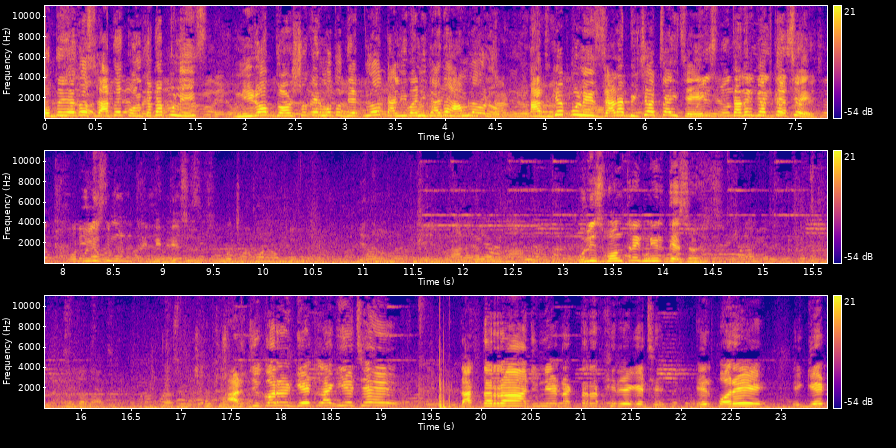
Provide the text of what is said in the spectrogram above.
চোদ্দই আগস্ট রাতে কলকাতা পুলিশ নীরব দর্শকের মতো দেখল তালিবানি কায়দা হামলা হলো। আজকে পুলিশ যারা বিচার চাইছে পুলিশ মন্ত্রীর তাদের কাজ কাছে হয়েছে। পুলিশ মন্ত্রীর নির্দেশ হয়েছে। আরজিকরের গেট লাগিয়েছে। ডাক্তাররা জুনিয়র ডাক্তাররা ফিরে গেছে। এরপরে এই গেট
